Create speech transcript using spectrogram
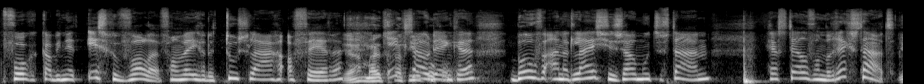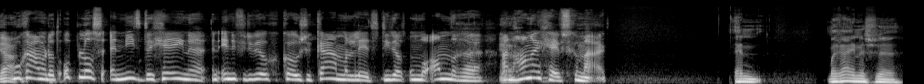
vorige kabinet is gevallen vanwege de toeslagenaffaire. Ja, maar het gaat Ik zou denken, bovenaan het lijstje zou moeten staan herstel van de rechtsstaat. Ja. Hoe gaan we dat oplossen en niet degene, een individueel gekozen Kamerlid, die dat onder andere aanhangig heeft gemaakt. En Marijnissen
